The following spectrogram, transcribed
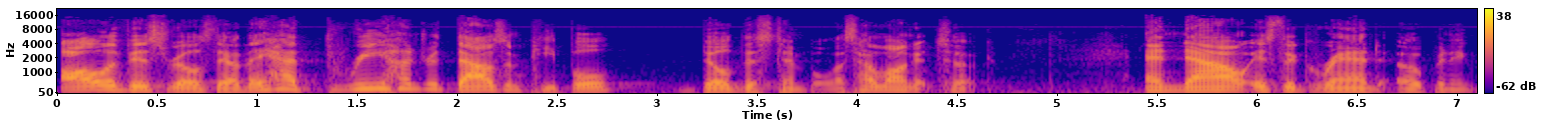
All of Israel is there. They had 300,000 people build this temple. That's how long it took. And now is the grand opening.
